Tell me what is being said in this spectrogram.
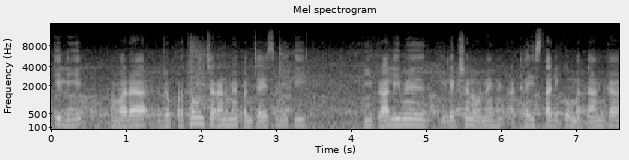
के लिए हमारा जो प्रथम चरण में पंचायत समिति पीपराली में इलेक्शन होने हैं 28 तारीख को मतदान का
